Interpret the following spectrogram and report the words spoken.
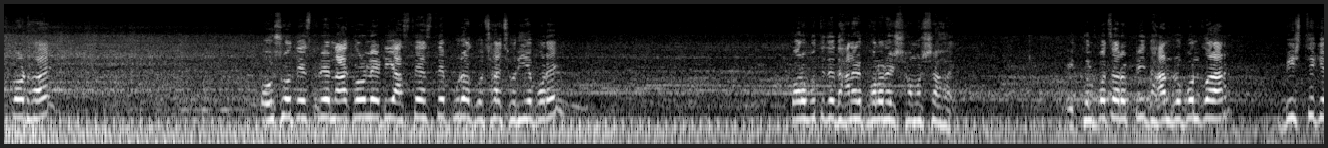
স্পট হয়। ঔষধ স্প্রে না করলে এটি আস্তে আস্তে পুরো গোছায় ছড়িয়ে পড়ে। পরবর্তীতে ধানের ফলনের সমস্যা হয়। এই খোলপচা রোগটি ধান রোপণ করার বিশ থেকে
